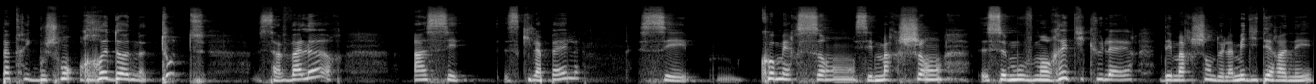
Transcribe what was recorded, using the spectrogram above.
Patrick Boucheron redonne toute sa valeur à ces, ce qu'il appelle ces commerçants, ces marchands, ce mouvement réticulaire des marchands de la Méditerranée,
